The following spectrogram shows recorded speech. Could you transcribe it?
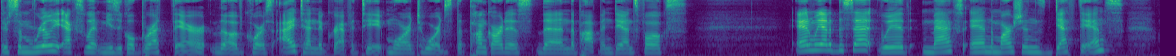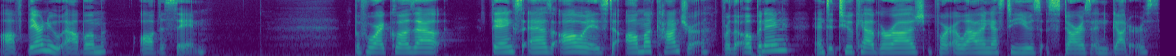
There's some really excellent musical breadth there, though of course I tend to gravitate more towards the punk artists than the pop and dance folks. And we ended the set with Max and the Martians' Death Dance off their new album, All the Same. Before I close out, thanks as always to Alma Contra for the opening and to Two Cow Garage for allowing us to use Stars and Gutters.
